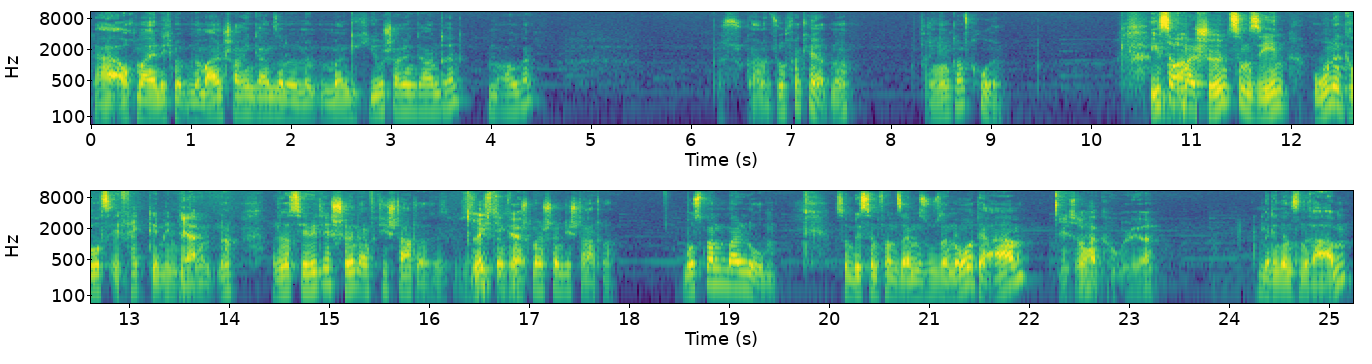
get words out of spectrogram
Da auch mal nicht mit einem normalen Sharingan, sondern mit einem Mangekyo Sharingan drin im Auge. Das ist gar nicht so verkehrt, ne? Finde ich ganz cool. Ist auch mal schön zum Sehen, ohne groß Effekte im Hintergrund, ne? Weil du hast hier wirklich schön einfach die Statue. Siehst Richtig, ja. mal schön die Statue. Muss man mal loben. So ein bisschen von seinem Susanoo, der Arm, ist auch cool, ja. mit den ganzen Raben.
